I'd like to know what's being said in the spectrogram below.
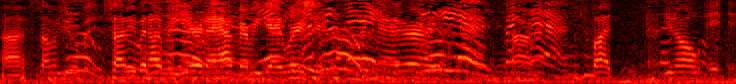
Uh, some of you, have been, some of you have been out for a year and a half every day. Where is she? Two years, right there. But you know, it, it-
